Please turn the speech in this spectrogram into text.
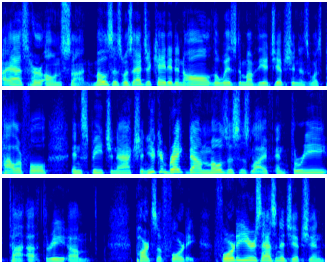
as her own son. Moses was educated in all the wisdom of the Egyptians, was powerful in speech and action. You can break down Moses' life in three, uh, three um, parts of 40 40 years as an Egyptian,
